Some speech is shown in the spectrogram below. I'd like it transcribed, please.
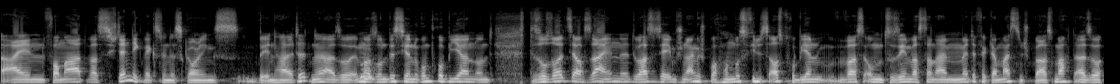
ein Format, was ständig wechselnde Scorings beinhaltet. Ne? Also immer mhm. so ein bisschen rumprobieren und so soll es ja auch sein. Ne? Du hast es ja eben schon angesprochen, man muss vieles ausprobieren, was, um zu sehen, was dann einem im Endeffekt am meisten Spaß macht. Also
